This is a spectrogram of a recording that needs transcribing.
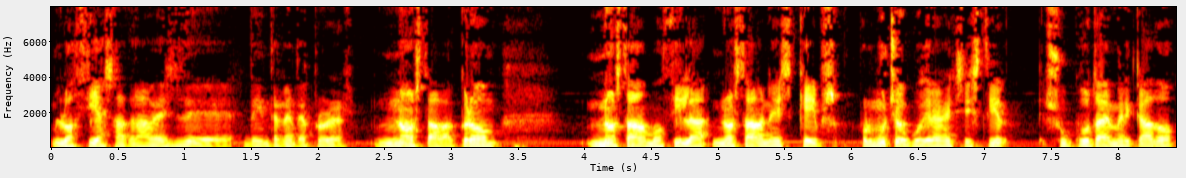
lo hacías a través de, de Internet Explorer. No estaba Chrome, no estaba Mozilla, no estaban Escapes, por mucho que pudieran existir, su cuota de mercado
